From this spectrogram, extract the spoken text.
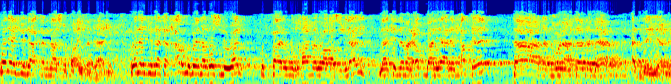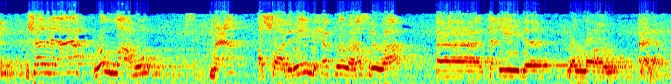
ولا يجد ذاك الناس طائفتان. ولا يجد ذاك الحرب بين الرسل والكفار مدخاما وراس جلاله لكنما العقبى لأهل الحق ثابت هنا ثابت الديان. الشاهد من الآية والله مع الصابرين بحفظه ونصره وتأييده والله أعلم.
